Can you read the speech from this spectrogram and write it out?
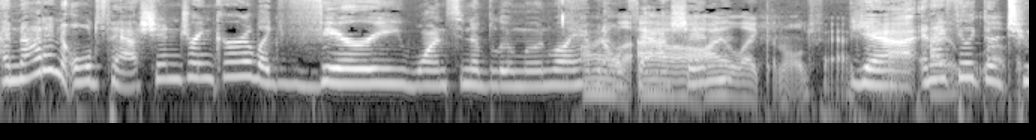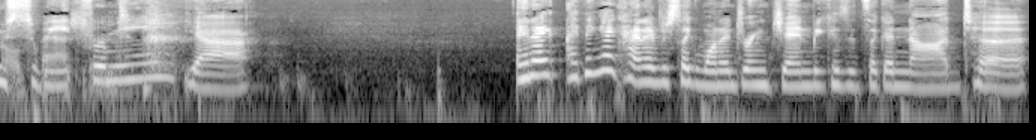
I'm not an old fashioned drinker. Like very once in a blue moon will I have an I old fashioned. Oh, I like an old fashioned. yeah, and I, feel like they're too sweet for me. Yeah. And I, I think I kind of just like want to drink gin because it's like a nod to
